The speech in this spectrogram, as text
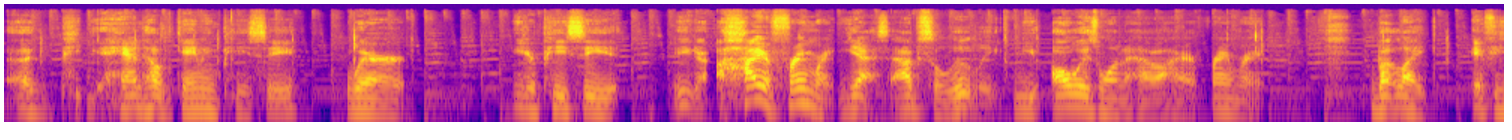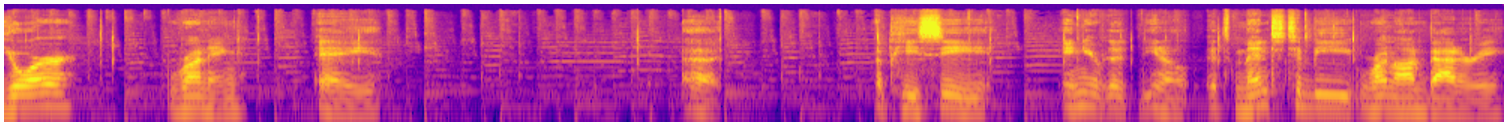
handheld gaming PC where your PC, you know, a higher frame rate, yes, absolutely. You always want to have a higher frame rate. But like, if you're running a a, a PC in your, you know, it's meant to be run on battery.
